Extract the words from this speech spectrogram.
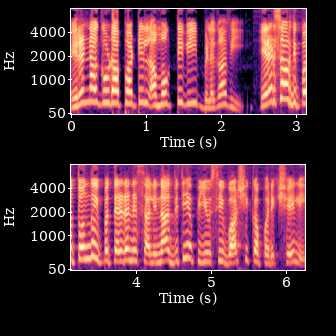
ಎರಣ್ಣಗೌಡ ಪಾಟೀಲ್ ಅಮೋಕ್ ಟಿವಿ ಬೆಳಗಾವಿ. ಎರಡ್ ಸಾವಿರದ ಇಪ್ಪತ್ತೊಂದು ಇಪ್ಪತ್ತೆರಡನೇ ಸಾಲಿನ ದ್ವಿತೀಯ ಪಿಯುಸಿ ವಾರ್ಷಿಕ ಪರೀಕ್ಷೆಯಲ್ಲಿ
